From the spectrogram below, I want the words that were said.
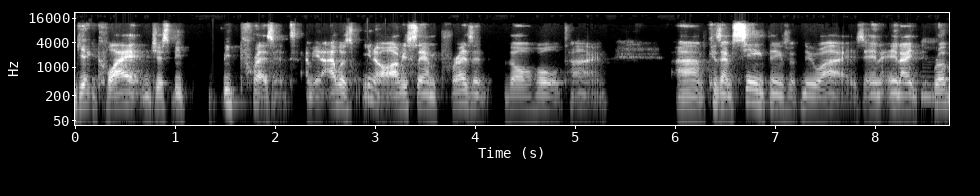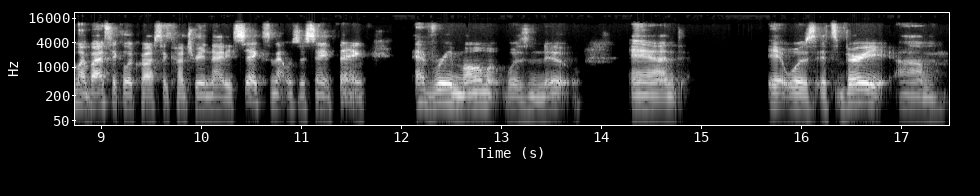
get quiet and just be be present. I mean, I was you know obviously I'm present the whole time because um, I'm seeing things with new eyes. And, and I mm-hmm. rode my bicycle across the country in 96, and that was the same thing. Every moment was new. And it was, it's very um,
